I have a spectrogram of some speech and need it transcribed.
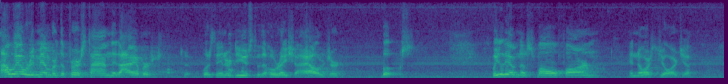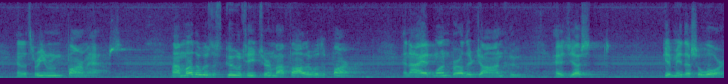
I well remember the first time that I ever was introduced to the Horatio Alger books. We lived in a small farm in North Georgia in a three-room farmhouse. My mother was a school teacher and my father was a farmer. And I had one brother, John, who has just given me this award.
